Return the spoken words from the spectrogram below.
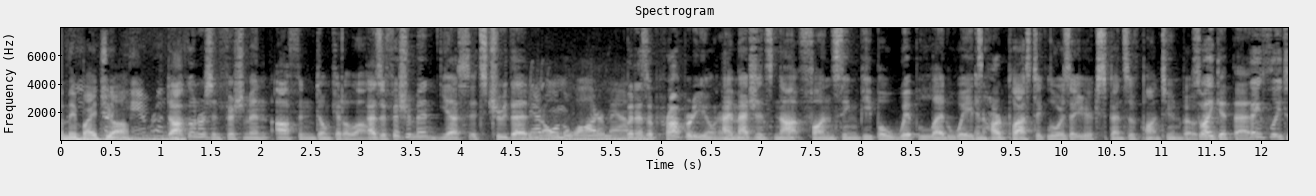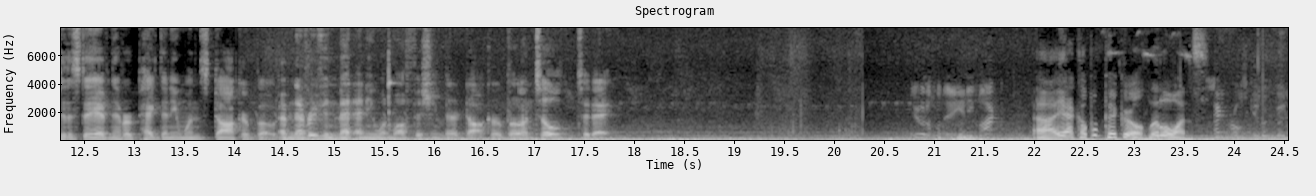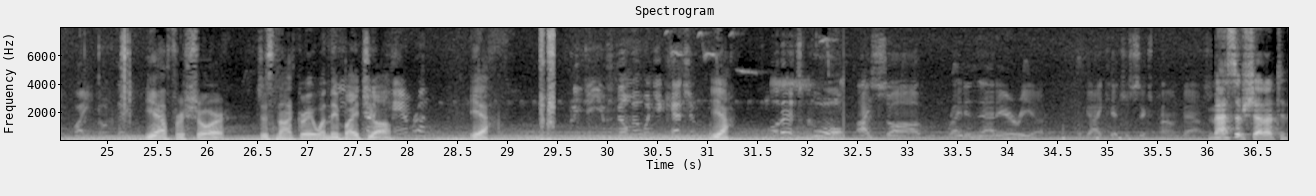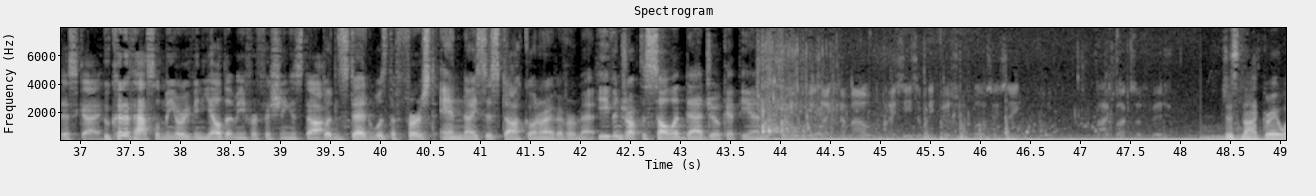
when they bite you off. Dock owners and fishermen often don't get along. As a fisherman, yes, it's true that. can't own the water, man. But as a property owner, I imagine it's not fun seeing people whip lead weights and hard plastic lures at your expensive pontoon boat. So I get that. Thankfully, to this day, I've never pegged anyone's dock or boat. I've never even met anyone while fishing their dock or boat until today. Beautiful day. Any luck? Uh, yeah, a couple pickerel, little ones. Pickerels give a good fight, don't they? Yeah, for sure. Just not great when they bite you off. Camera? Yeah, What do you do? You film it when you catch them? yeah. Oh, that's cool. I saw right in that area a guy catch a six-pound bass. Massive shout out to this guy, who could have hassled me or even yelled at me for fishing his dock, but instead was the first and nicest dock owner I've ever met. He even dropped a solid dad joke at the end. Joke is I come out and I see somebody fishing close. I say, five bucks a fish. Just not great when.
